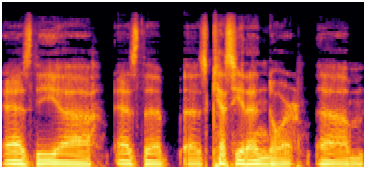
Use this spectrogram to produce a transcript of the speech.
as the uh, as the as Cassian Andor. Um,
